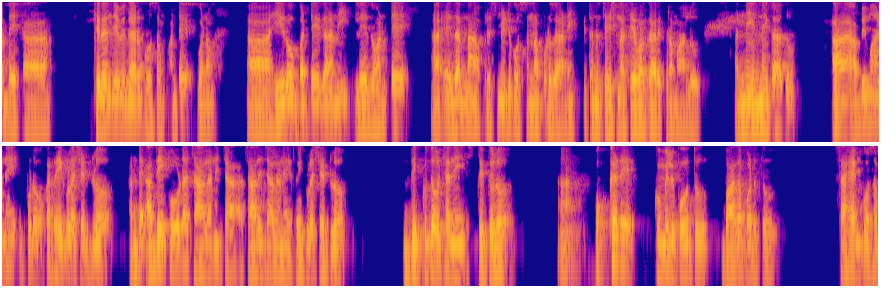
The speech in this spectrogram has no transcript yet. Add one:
అంటే ఆ, చిరంజీవి గారి కోసం అంటే మనం ఆ, హీరో బర్త్డే కానీ లేదు అంటే ఏదన్నా ప్రెస్ మీట్కి వస్తున్నప్పుడు కానీ ఇతను చేసిన సేవా కార్యక్రమాలు అన్నీ ఇన్ని కాదు. ఆ అభిమానే ఇప్పుడు ఒక రేకుల షెడ్లో అంటే అది కూడా చాలని చా చాలి చాలని రేకుల షెడ్లో దిక్కుతోచని స్థితిలో ఒక్కడే కుమిలిపోతూ బాధపడుతూ సహాయం కోసం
